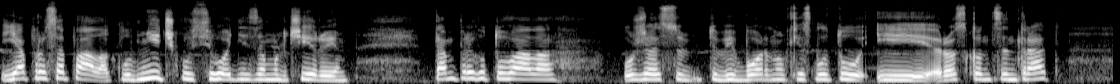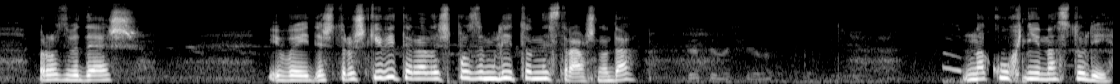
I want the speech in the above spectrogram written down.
Я просапала клубнічку, сьогодні замульчируємо. Там приготувала уже тобі борну кислоту і розконцентрат, розведеш і вийдеш. Трошки вітер, але ж по землі то не страшно, так? Де ти лишила? На кухні на столі.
